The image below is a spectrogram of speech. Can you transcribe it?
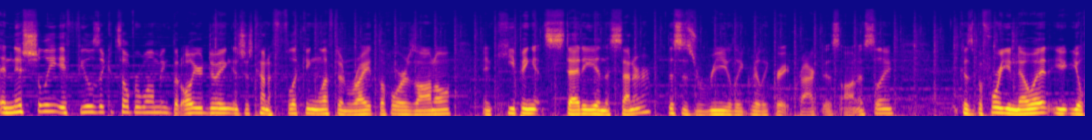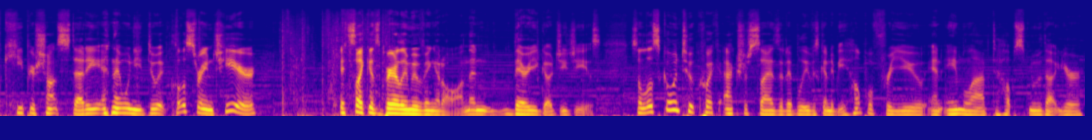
initially it feels like it's overwhelming, but all you're doing is just kind of flicking left and right the horizontal and keeping it steady in the center. This is really, really great practice, honestly. Because before you know it, you, will keep your shot steady, and then when you do it close range here, it's like it's barely moving at all. And then there you go, GG's. So let's go into a quick exercise that I believe is going to be helpful for you and Aim Lab to help smooth out your,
